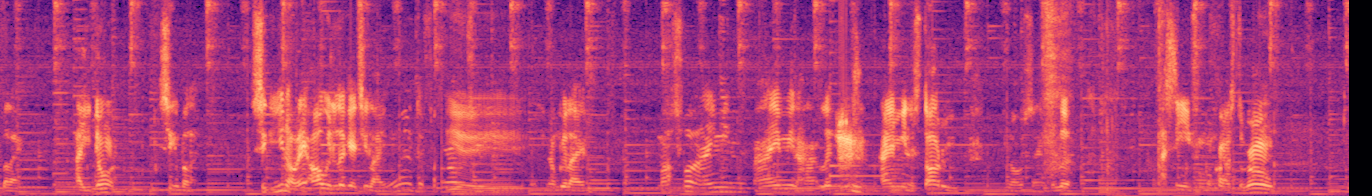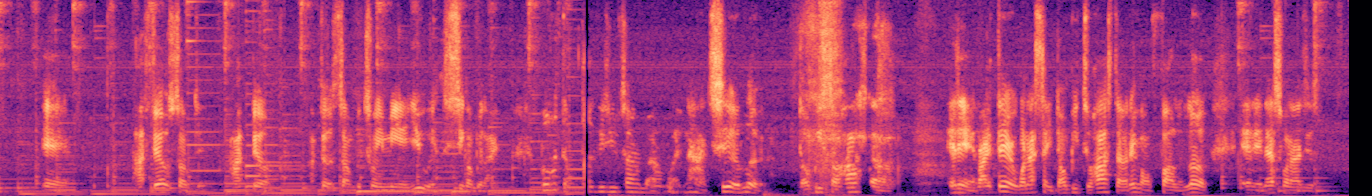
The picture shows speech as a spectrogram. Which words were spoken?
But like, how you doing? She can be like, she, you know, they always look at you like, what the fuck? Yeah, wrong yeah, with you? yeah. You know, be like, my fault. I ain't mean, I ain't mean, I, look, I ain't mean to startle you. You know what I'm saying? But look, I seen you from across the room, and I felt something. I felt, I felt something between me and you, and she gonna be like, but what the fuck is you talking about? I'm like, nah, chill. Look, don't be so hostile. And then right there, when I say don't be too hostile, they're gonna fall in love. And then that's when I just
